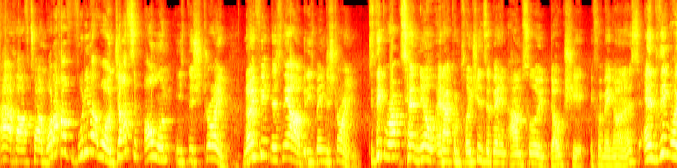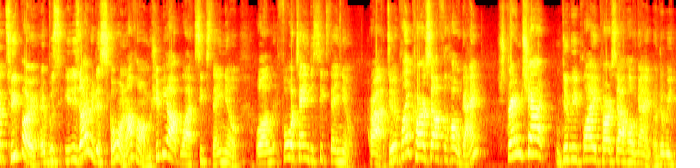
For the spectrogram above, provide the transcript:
at halftime. What a half footy that was. Justin Olam is destroying. No fitness now, but he's been destroying. To think we're up 10 0 and our completions have been absolute dog shit, if I'm being honest. And to think like Tupou, it was it is over to score another one. We should be up like 16 0. Well, 14 to 16 0. Alright, do we play Koroisau for the whole game? Stream chat, do we play Koroisau whole game? Or do we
